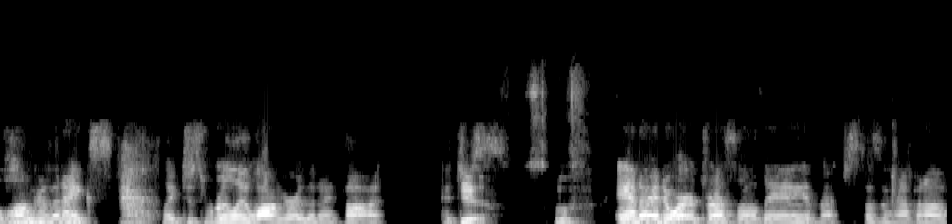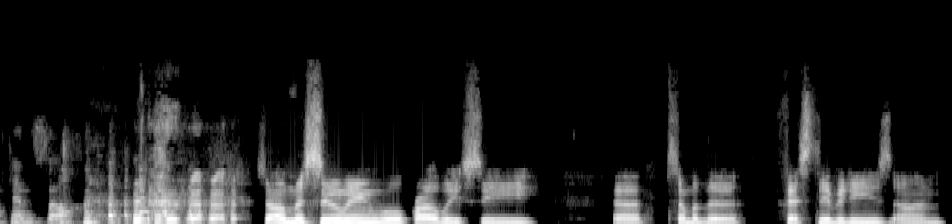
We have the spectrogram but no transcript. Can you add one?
longer than I expect, like just really longer than I thought. It Yeah. just oof. And I had to wear a dress all day, and that just doesn't happen often. So so I'm assuming we'll probably see uh some of the festivities on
